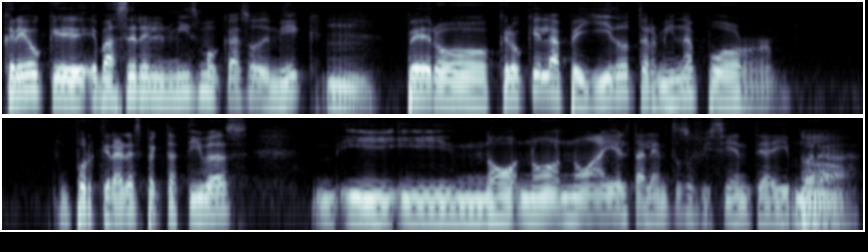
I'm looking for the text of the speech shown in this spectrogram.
creo que va a ser el mismo caso de Mick. Mm. Pero creo que el apellido termina por, por crear expectativas. Y, y no, no, no hay el talento suficiente ahí No. para.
